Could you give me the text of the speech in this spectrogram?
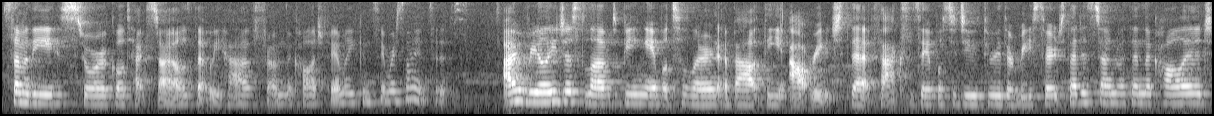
some of the historical textiles that we have from the College of Family Consumer Sciences. I really just loved being able to learn about the outreach that FACS is able to do through the research that is done within the college,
